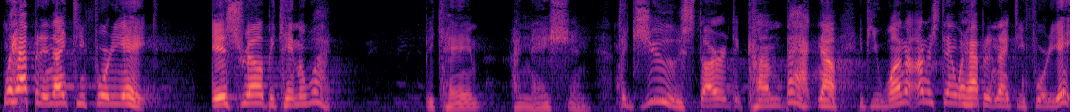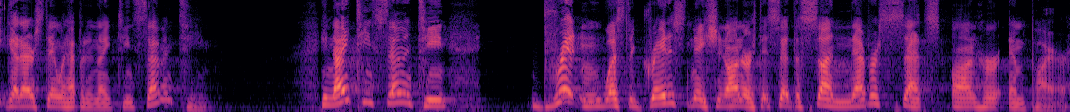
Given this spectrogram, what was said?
What happened in 1948? Israel became a what? Became a nation. The Jews started to come back. Now, if you want to understand what happened in 1948, you got to understand what happened in 1917. In 1917, Britain was the greatest nation on earth. It said the sun never sets on her empire.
